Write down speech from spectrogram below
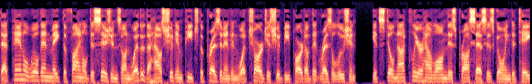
That panel will then make the final decisions on whether the House should impeach the president and what charges should be part of that resolution. It's still not clear how long this process is going to take.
